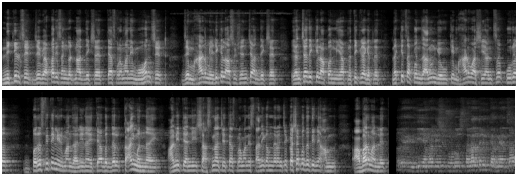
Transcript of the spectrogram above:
निखिल शेठ जे व्यापारी संघटना अध्यक्ष आहेत त्याचप्रमाणे मोहन शेठ जे महाड मेडिकल असोसिएशनचे अध्यक्ष आहेत यांच्या देखील आपण या प्रतिक्रिया घेतल्यात. नक्कीच आपण जाणून घेऊ की महाडवासियांचं पुरं परिस्थिती निर्माण झाली नाही त्याबद्दल काय म्हणणं आहे आणि त्यांनी शासनाचे त्याचप्रमाणे स्थानिक आमदारांचे कशा पद्धतीने आम आभार मानलेत? ही एम आय डी सी सोडून स्थलांतरित करण्याचा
